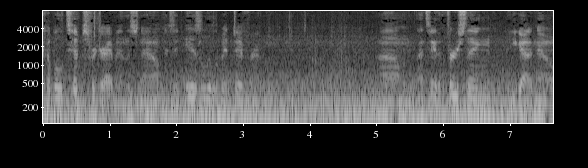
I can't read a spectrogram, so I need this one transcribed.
a couple tips for driving in the snow because it is a little bit different. Um, I'd say the first thing you gotta know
